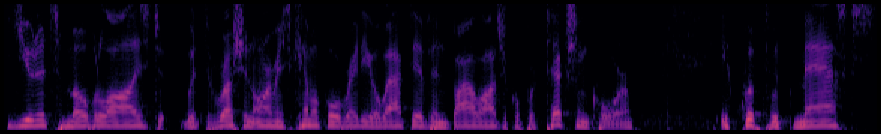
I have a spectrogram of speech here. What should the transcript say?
units mobilized with the Russian Army's Chemical, Radioactive, and Biological Protection Corps, equipped with masks,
